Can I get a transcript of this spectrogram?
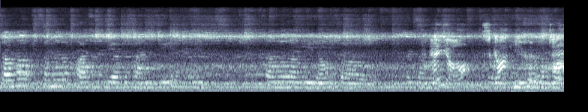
some of some of the classes we have and some of them we don't. So Hey y'all, Scott here. Today,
